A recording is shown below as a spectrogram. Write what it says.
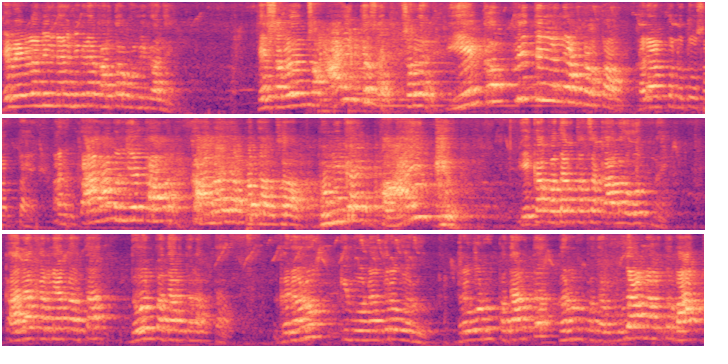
हे वेगळं निघण्या निघण्याकरता भूमिका नाही हे सगळ्यांचं ऐक्यच आहे सगळं एकत्रित येण्याकरता खऱ्या अर्थानं तो सत्ता आहे. आणि काला म्हणजे काला काला या पदाचा. भूमिका आहे ऐक्य एका पदार्थाचा काला होत नाही. काला करण्याकरता दोन पदार्थ लागतात. घनरूप किंवा द्रवरूप. द्रवरूप पदार्थ घनरूप पदार्थ. उदाहरणार्थ भात.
